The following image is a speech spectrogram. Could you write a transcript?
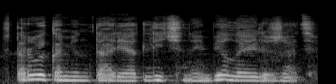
Второй комментарий отличный, белое лежать.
